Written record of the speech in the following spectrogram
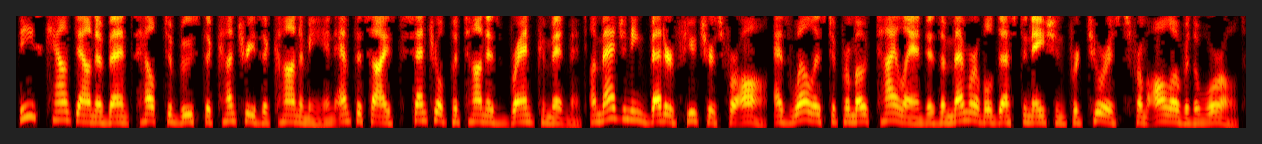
These countdown events helped to boost the country's economy and emphasized Central Pattana's brand commitment, imagining better futures for all, as well as to promote Thailand as a memorable destination for tourists from all over the world.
